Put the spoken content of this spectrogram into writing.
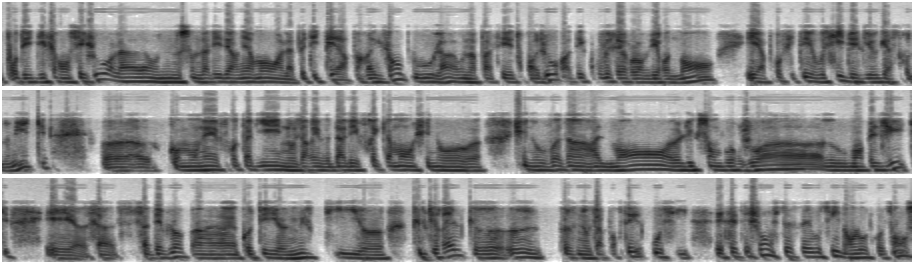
pour des différents séjours. Là, nous sommes allés dernièrement à la Petite Pierre, par exemple, où là, on a passé trois jours à découvrir l'environnement et à profiter aussi des lieux gastronomiques. Euh, comme on est frontalier, nous arrive d'aller fréquemment chez nos chez nos voisins allemands, euh, luxembourgeois euh, ou en Belgique, et ça, ça développe un côté multiculturel que eux peuvent nous apporter aussi. Et cet échange se fait aussi dans l'autre sens.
